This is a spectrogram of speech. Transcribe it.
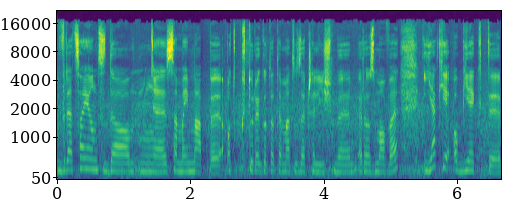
Wracając do mm, samej mapy, od którego to tematu zaczęliśmy rozmowę, jakie obiekty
